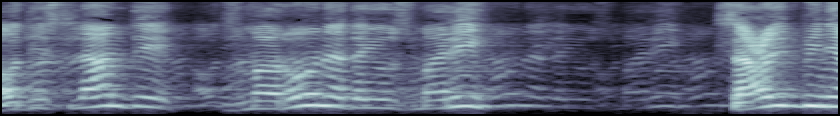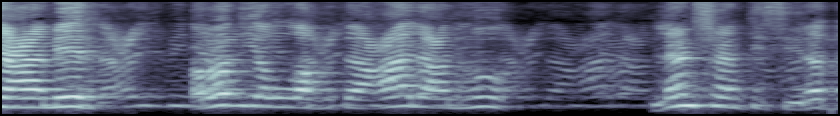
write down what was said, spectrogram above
او د اسلام دی زمرونه د یو زمری سعید بن عامر رضی الله تعالی عنه لن شانتی سیرت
